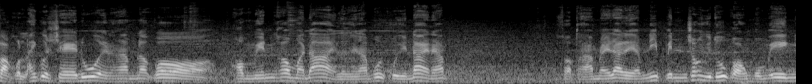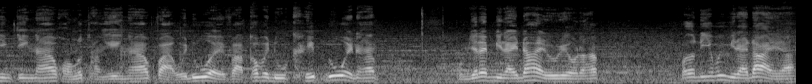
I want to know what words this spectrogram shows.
ฝากกดไลค์กดแชร์ด้วยนะครับ แล้วก็คอมเมนต์เข้ามาได้เลยนะพูดคุยกันได้นะครับ สอบถามอะไรได้เลยครับนี่เป็นช่อง YouTube ของผมเองจริง ๆ นะครับของรถถังเองนะครับ ฝากไว้ด้วย ฝากเข้าไปดูคลิปด้วยนะครับ ผมจะได้มีรายได้เร็วๆนะครับ เพราะตอนนี้ยังไม่มีรายได้นะ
